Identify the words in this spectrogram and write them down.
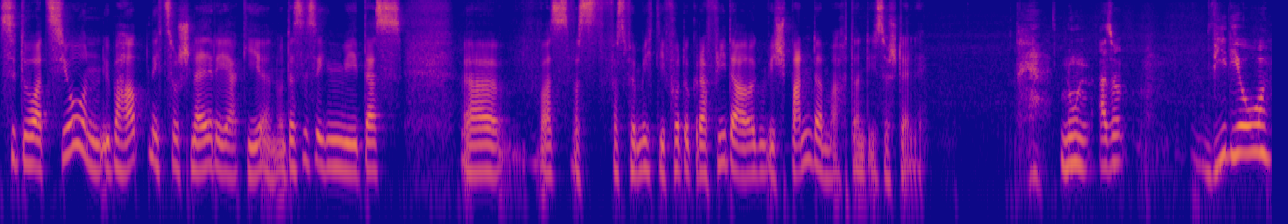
Situationen überhaupt nicht so schnell reagieren. Und das ist irgendwie das, äh, was, was, was für mich die Fotografie da irgendwie spannender macht an dieser Stelle. Nun, also Video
